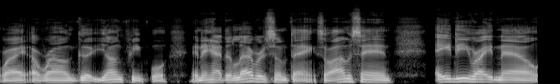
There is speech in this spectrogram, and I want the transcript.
right, around good young people, and they had to leverage some things. So I'm saying, AD right now,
